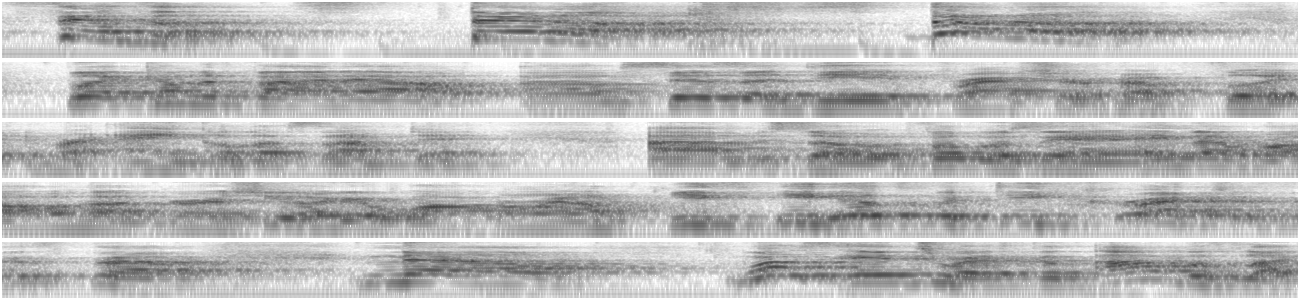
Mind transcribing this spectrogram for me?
SZA, stand up, stand up. But come to find out, um, SZA did fracture her foot, her ankle or something. Um, so folks were saying, ain't nothing wrong with her, girl. She out here walking around these heels with these crutches and stuff. Now, what's interesting, because I was like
